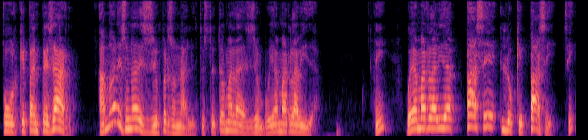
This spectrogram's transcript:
porque para empezar, amar es una decisión personal, entonces usted toma la decisión, voy a amar la vida, Voy a amar la vida pase lo que pase. ¿sí?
